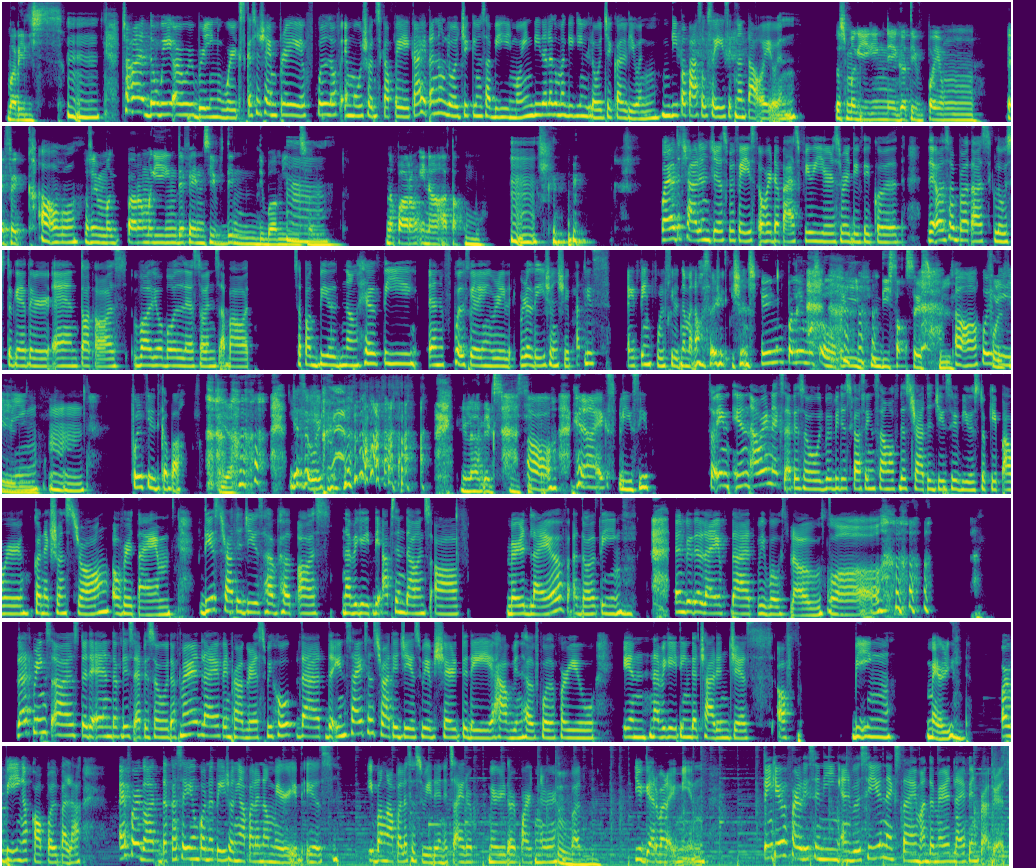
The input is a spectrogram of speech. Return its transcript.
ma-release. mm Tsaka the way our brain works, kasi syempre full of emotions ka pa eh. Kahit anong logic yung sabihin mo, hindi talaga magiging logical yun. Hindi papasok sa isip ng tao yun. Tapos magiging negative pa yung effect. Oo. Kasi mag, parang magiging defensive din, di ba, minsan. Na parang ina-attack mo. Mm-mm. While the challenges we faced over the past few years were difficult, they also brought us close together and taught us valuable lessons about sa pag-build ng healthy and fulfilling re- relationship. At least, I think fulfilled naman ako sa relationship. Yun pala yung mas okay, hindi successful. Oo, fulfilling. Fulfilling. Mm. Fulfilled ka ba? Yeah. Just a word. Kailangan explicit. Oo, kailangan explicit. So in, in our next episode, we'll be discussing some of the strategies we've used to keep our connection strong over time. These strategies have helped us navigate the ups and downs of married life, adulting, and build a life that we both love. Wow. That brings us to the end of this episode of Married Life in Progress. We hope that the insights and strategies we've shared today have been helpful for you in navigating the challenges of being married or being a couple pala. I forgot that kasi yung connotation nga pala ng married is iba nga pala sa Sweden. It's either married or partner. Mm. But you get what I mean. Thank you for listening, and we'll see you next time on the Married Life in Progress.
